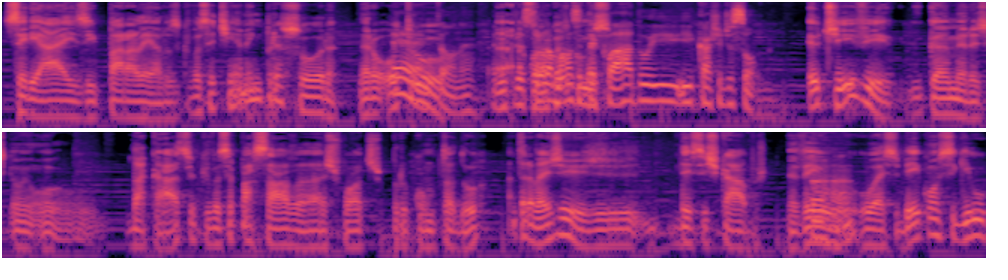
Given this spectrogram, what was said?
seriais e paralelos? O que você tinha era impressora. Era outro. É, então, né? Era impressora, mouse, começou- teclado e, e caixa de som. Eu tive câmeras da Casio que você passava as fotos pro computador através de, de- desses cabos. Veio Aham. o USB e conseguiu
